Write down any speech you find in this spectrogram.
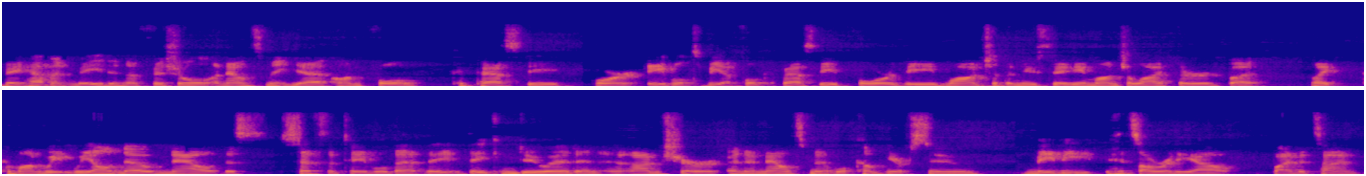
they haven't made an official announcement yet on full capacity or able to be at full capacity for the launch of the new stadium on July 3rd. But like, come on, we, we all know now this sets the table that they, they can do it. And, and I'm sure an announcement will come here soon. Maybe it's already out by the time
